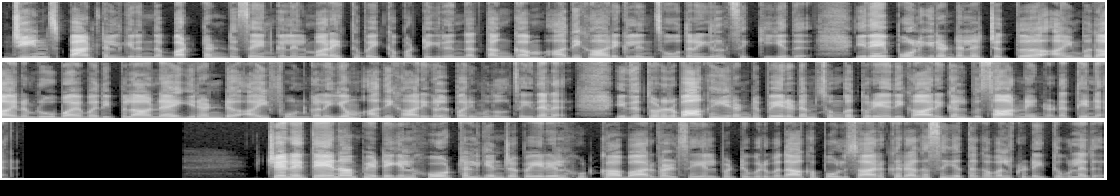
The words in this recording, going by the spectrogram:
ஜீன்ஸ் பேண்டில் இருந்த பட்டன் டிசைன்களில் மறைத்து வைக்கப்பட்டு இருந்த தங்கம் அதிகாரிகளின் சோதனையில் சிக்கியது. இதேபோல் இரண்டு லட்சத்து ஐம்பதாயிரம் ரூபாய் மதிப்பிலான இரண்டு ஐபோன்களையும் அதிகாரிகள் பறிமுதல் செய்தனர். இது தொடர்பாக இரண்டு பேரிடம் சுங்கத்துறை அதிகாரிகள் விசாரணை நடத்தினர். சென்னை தேனாம்பேட்டையில் ஹோட்டல் என்ற பெயரில் ஹுட்கா பார்கள் செயல்பட்டு வருவதாக போலீசாருக்கு ரகசிய தகவல் கிடைத்துள்ளது.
